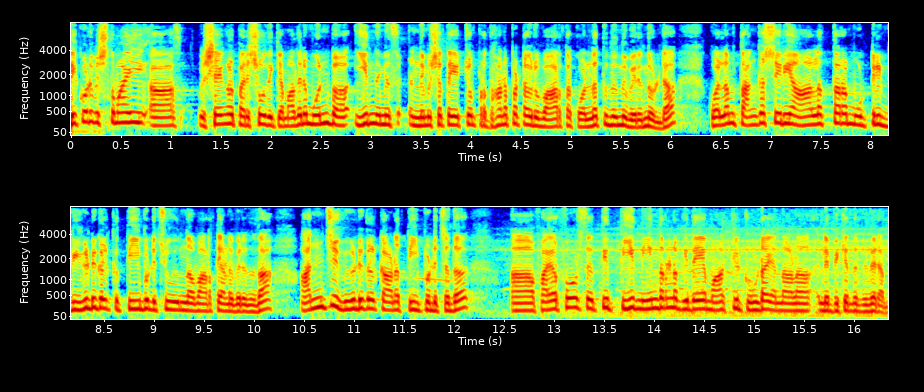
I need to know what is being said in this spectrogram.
ഡിക്കോഡ് വിശദമായി വിഷയങ്ങൾ പരിശോധിക്കാം. അതിനു മുൻപ് ഈ നിമിഷ നിമിഷത്തെ ഏറ്റവും പ്രധാനപ്പെട്ട ഒരു വാർത്ത കൊല്ലത്ത് നിന്ന് വരുന്നുണ്ട്. കൊല്ലം തങ്കശ്ശേരി ആലത്തറ മൂട്ടിൽ വീടുകൾക്ക് തീപിടിച്ചു എന്ന വാർത്തയാണ് വരുന്നത്. അഞ്ച് വീടുകൾക്കാണ് തീപിടിച്ചത് ഫയർഫോഴ്സ് എത്തി തീ നിയന്ത്രണ വിധേയമാക്കിയിട്ടുണ്ട് എന്നാണ് ലഭിക്കുന്ന വിവരം.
